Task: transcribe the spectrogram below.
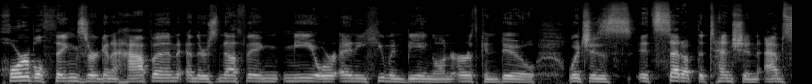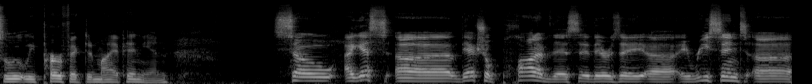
horrible things are going to happen and there's nothing me or any human being on earth can do, which is, it set up the tension absolutely perfect, in my opinion. So I guess uh, the actual plot of this, uh, there's a uh, a recent uh,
